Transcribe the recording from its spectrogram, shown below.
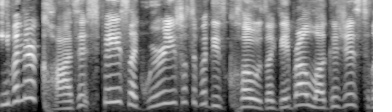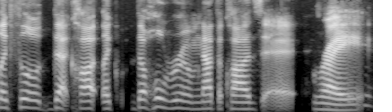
even their closet space, like where are you supposed to put these clothes? Like they brought luggages to like fill that closet, like the whole room, not the closet. Right.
